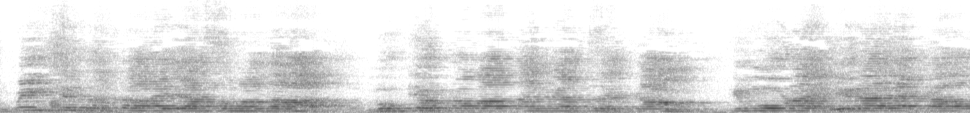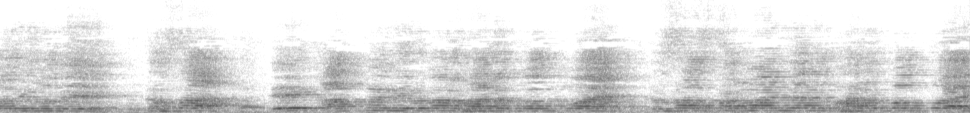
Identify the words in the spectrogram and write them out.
उपेक्षित असणारा या समाजाला मुख्य प्रवाहात आणण्याचं काम किंवा येणाऱ्या कालावधीमध्ये कसा एक आत्मनिर्भर भारत बनतोय तसा सर्वांगीण भारत बनतोय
